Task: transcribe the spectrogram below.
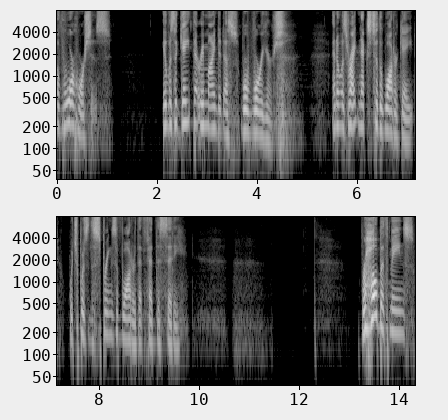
of war horses. It was a gate that reminded us we're warriors and it was right next to the water gate, which was the springs of water that fed the city. Rehoboth means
